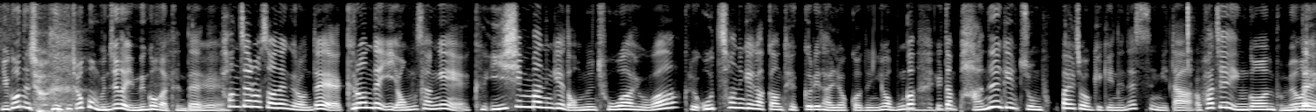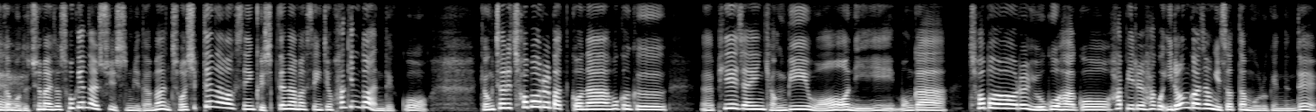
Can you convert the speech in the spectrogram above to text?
이거는 저는 조금 문제가 있는 것 네. 같은데. 현재로서는 그런데 그런데 이 영상에 그 20만 개 넘는 좋아요와 그리고 5천 개 가까운 댓글이 달렸거든요. 뭔가 음. 일단 반응이 좀 폭발적이기는 했습니다. 화제인 건 분명하니까 네. 뭐 누추마에서 소개날 수 있습니다만 저 10대 남학생이 그 10대 남학생인지 확인도 안 됐고 경찰이 처벌을 받거나 혹은 그 어, 피해자인 경비원이 뭔가 처벌을 요구하고 합의를 하고 이런 과정이 있었단 모르겠는데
